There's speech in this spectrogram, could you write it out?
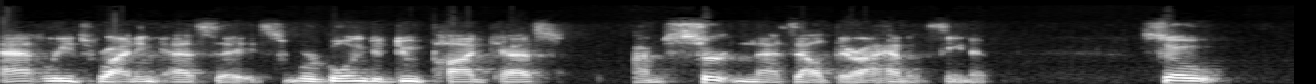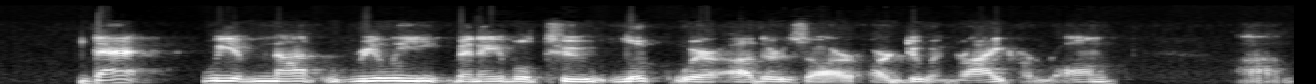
athletes writing essays. We're going to do podcasts. I'm certain that's out there. I haven't seen it. So that we have not really been able to look where others are are doing right or wrong, um,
